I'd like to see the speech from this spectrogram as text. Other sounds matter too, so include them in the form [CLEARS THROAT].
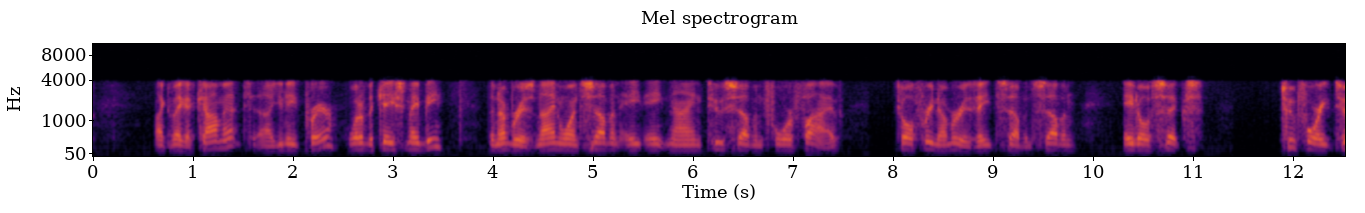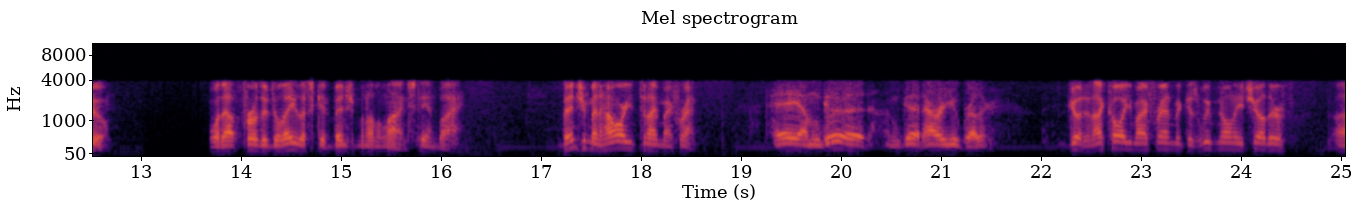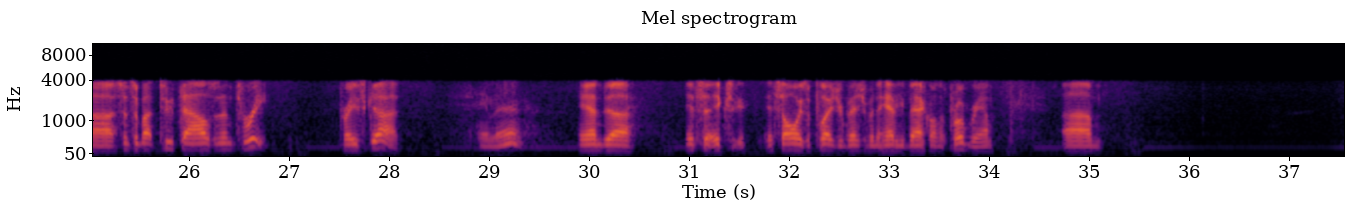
like to make a comment, uh, you need prayer, whatever the case may be, the number is 917 889 2745. Toll free number is 877 806 2482. Without further delay, let's get Benjamin on the line. Stand by. Benjamin, how are you tonight, my friend? Hey, I'm good. I'm good. How are you, brother? Good. And I call you my friend because we've known each other uh, since about 2003. Praise God. Amen. And uh, it's a, it's it's always a pleasure, Benjamin, to have you back on the program. Um,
